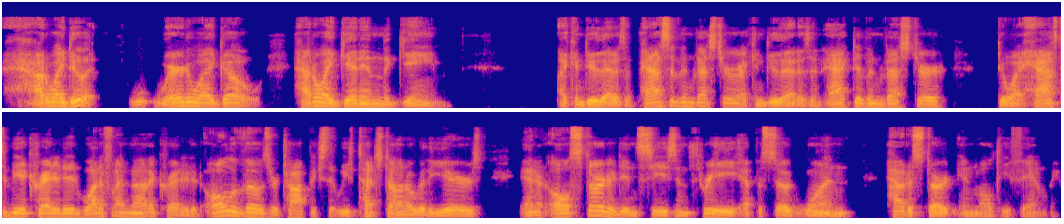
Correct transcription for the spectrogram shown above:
How do I do it? Where do I go? How do I get in the game? I can do that as a passive investor. I can do that as an active investor. Do I have to be accredited? What if I'm not accredited? All of those are topics that we've touched on over the years. And it all started in season three, episode one How to Start in Multifamily.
